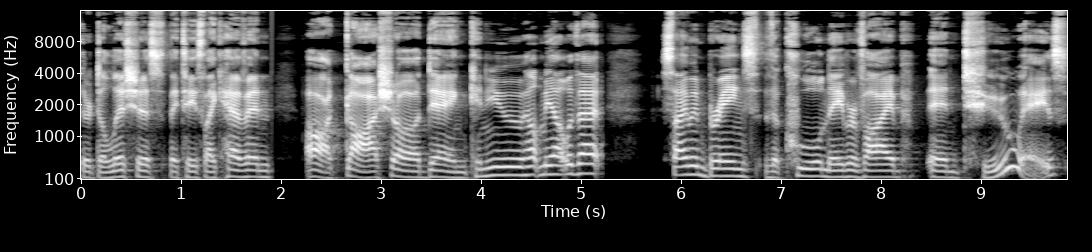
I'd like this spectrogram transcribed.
They're delicious. They taste like heaven. Oh gosh, oh dang. Can you help me out with that? Simon brings the cool neighbor vibe in two ways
